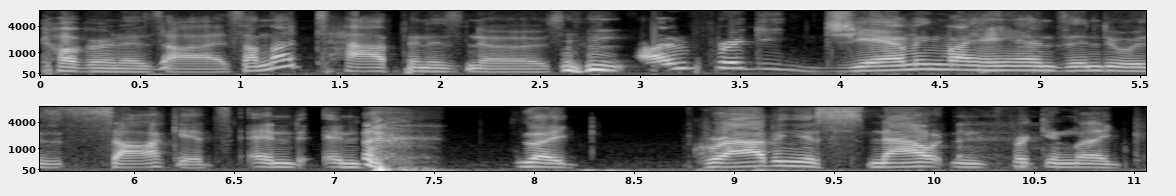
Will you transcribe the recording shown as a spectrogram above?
covering his eyes. I'm not tapping his nose. I'm freaking jamming my hands into his sockets and and like grabbing his snout and freaking like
